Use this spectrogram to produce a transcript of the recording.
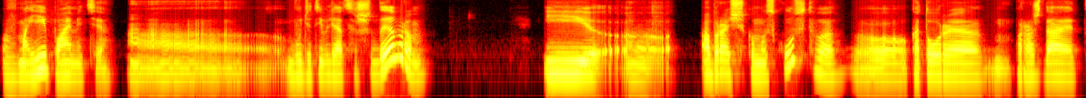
в моей памяти а, будет являться шедевром и а, образчиком искусства, которое порождает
